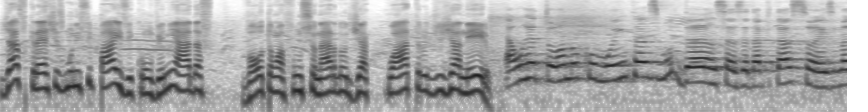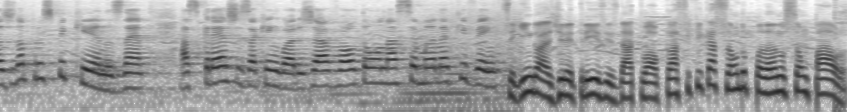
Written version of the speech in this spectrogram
Já as creches municipais e conveniadas voltam a funcionar no dia 4 de janeiro. É um retorno com muitas mudanças, adaptações. Imagina para os pequenos, né? As creches aqui em Guarujá voltam na semana que vem. Seguindo as diretrizes da atual classificação do Plano São Paulo.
